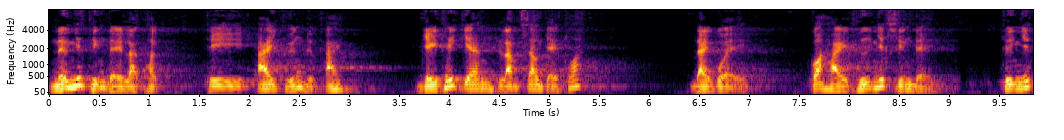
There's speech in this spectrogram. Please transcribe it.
Nếu nhất thiển đề là thật, thì ai chuyển được ai? Vậy thế gian làm sao giải thoát? Đại Huệ có hai thứ nhất xiển đề. Thứ nhất,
